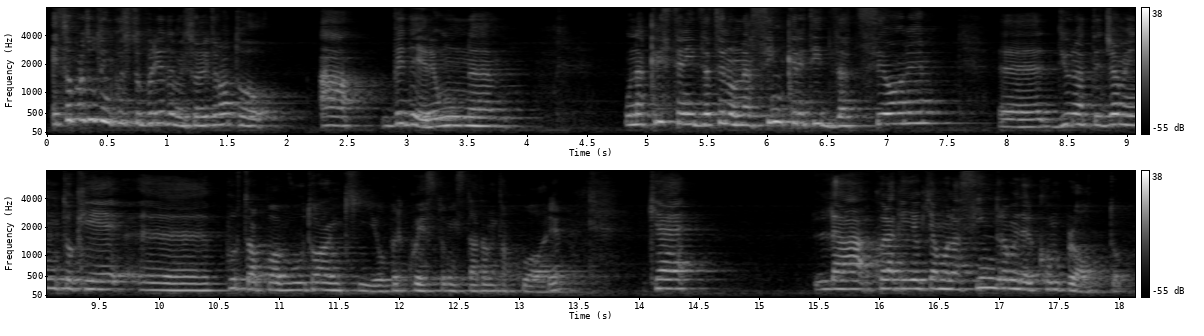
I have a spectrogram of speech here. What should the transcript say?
E soprattutto in questo periodo mi sono ritrovato a vedere un, una cristianizzazione, una sincretizzazione eh, di un atteggiamento che eh, purtroppo ho avuto anch'io, per questo mi sta tanto a cuore, che è la, quella che io chiamo la sindrome del complotto.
